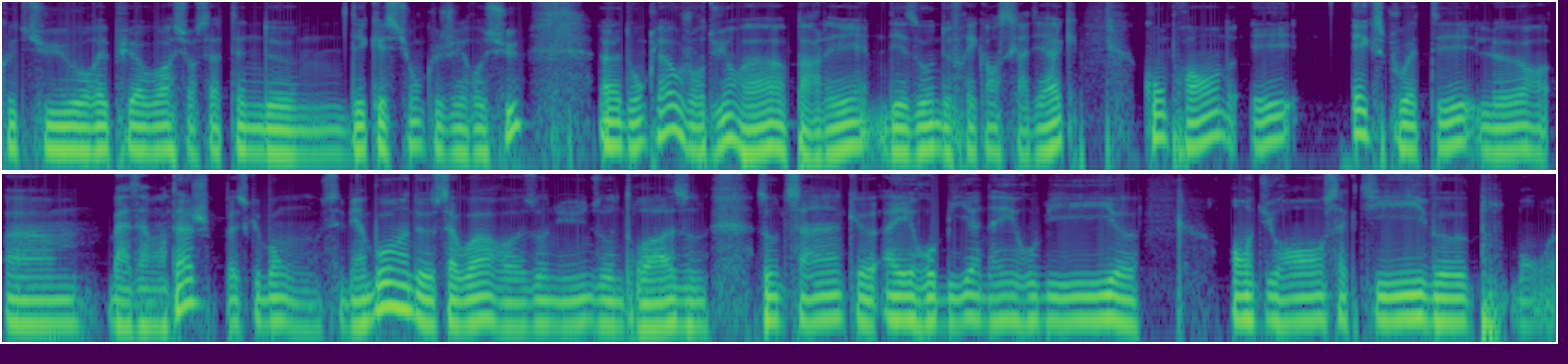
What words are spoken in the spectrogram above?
que tu aurais pu avoir sur certaines de, des questions que j'ai reçues. donc là, aujourd'hui, on va parler des zones de fréquence cardiaque, comprendre et exploiter leurs euh, bah, avantages. Parce que bon, c'est bien beau hein, de savoir euh, zone 1, zone 3, zone, zone 5, euh, aérobie, anaérobie, endurance active. bon,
